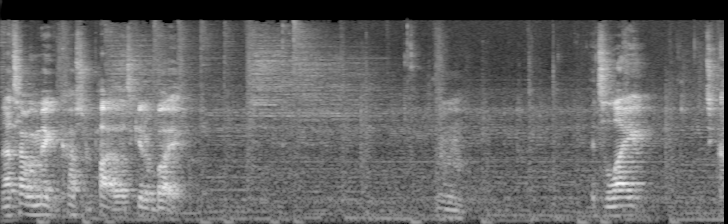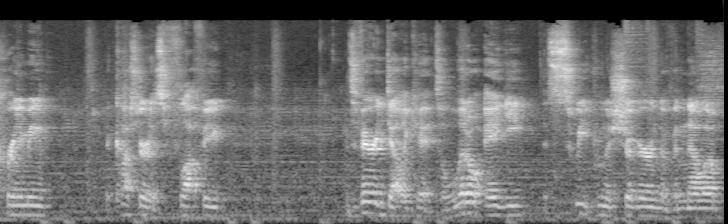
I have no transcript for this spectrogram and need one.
That's how we make a custard pie. Let's get a bite. It's light, it's creamy, the custard is fluffy. It's very delicate, it's a little eggy, it's sweet from the sugar and the vanilla.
